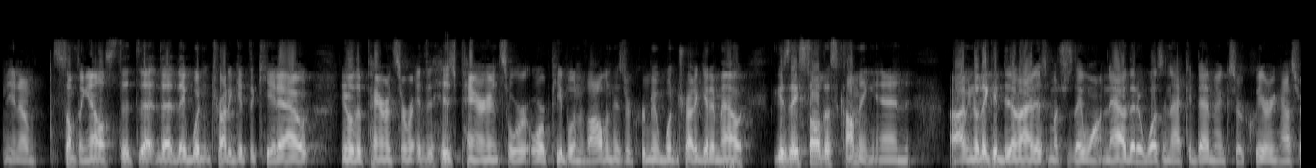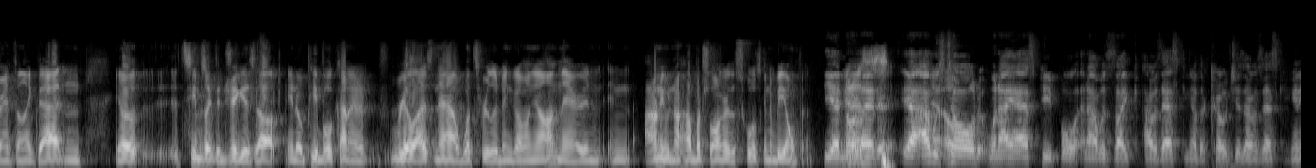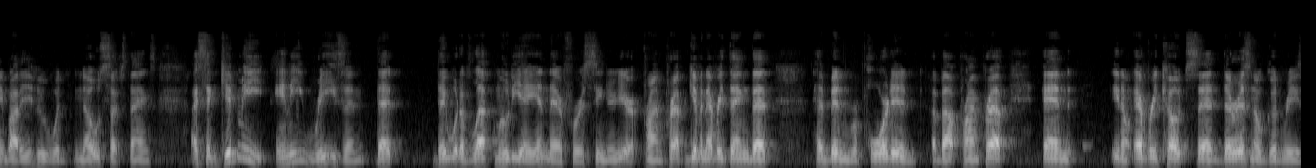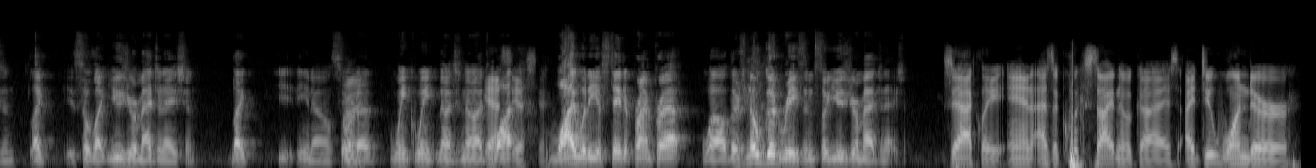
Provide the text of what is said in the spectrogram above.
you know something else that, that that they wouldn't try to get the kid out. You know, the parents or his parents or or people involved in his recruitment wouldn't try to get him out because they saw this coming and. Uh, you know, they could deny it as much as they want now that it wasn't academics or clearinghouse or anything like that. And you know, it seems like the jig is up. You know, people kind of realize now what's really been going on there, and, and I don't even know how much longer the school is going to be open. Yeah, no, that, yeah. I was told when I asked people, and I was like, I was asking other coaches, I was asking anybody who would know such things. I said, give me any reason that they would have left Mudiay in there for his senior year at Prime Prep, given everything that had been reported about Prime Prep, and you know, every coach said there is no good reason. Like, so, like, use your imagination. Like, you know, sort right. of wink, wink, nudge, nudge. Yes, why, yes, yes. why would he have stayed at Prime Prep? Well, there's no good reason, so use your imagination. Exactly. And as a quick side note, guys, I do wonder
